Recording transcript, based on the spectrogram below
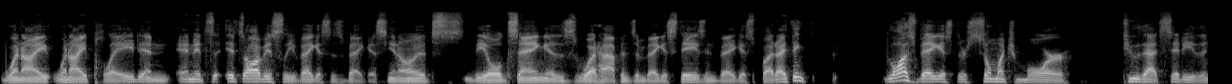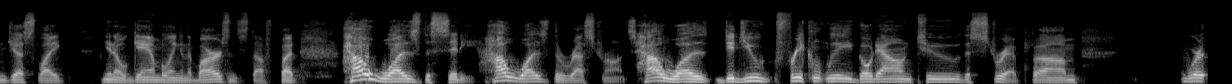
when I when I played and and it's it's obviously Vegas is Vegas. You know, it's the old saying is what happens in Vegas stays in Vegas. But I think Las Vegas, there's so much more to that city than just like you know gambling in the bars and stuff but how was the city how was the restaurants how was did you frequently go down to the strip um where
